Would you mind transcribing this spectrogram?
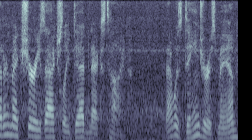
Better make sure he's actually dead next time. That was dangerous, man.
